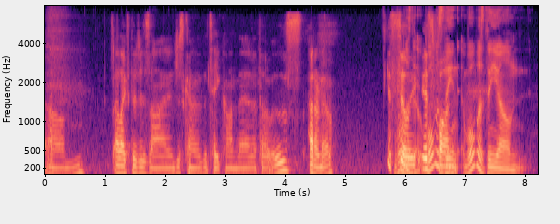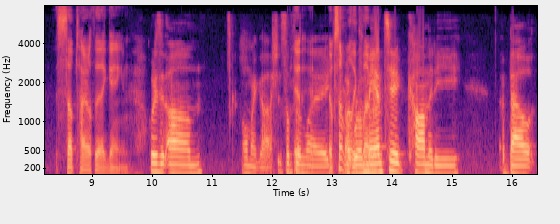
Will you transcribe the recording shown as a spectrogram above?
Um, I liked the design and just kind of the take on that. I thought it was. I don't know. It's What silly. was, the, it's what was fun. the what was the um subtitle to that game? What is it? Um, oh my gosh, it's something It- it like was something a really clever. romantic comedy about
